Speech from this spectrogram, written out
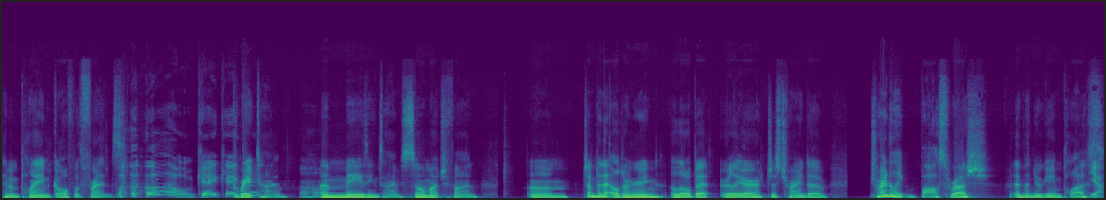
have been playing golf with friends. Oh, okay, okay. Great time. Uh huh. Amazing time. So much fun. Um, jumped into the Elden Ring a little bit earlier, just trying to trying to like boss rush in the new game plus. Yeah.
